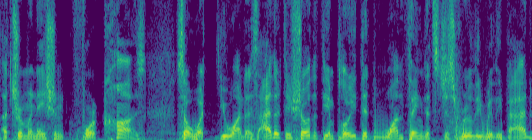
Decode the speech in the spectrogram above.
a termination for cause. So what you want is either to show that the employee did one thing that's just really, really bad,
